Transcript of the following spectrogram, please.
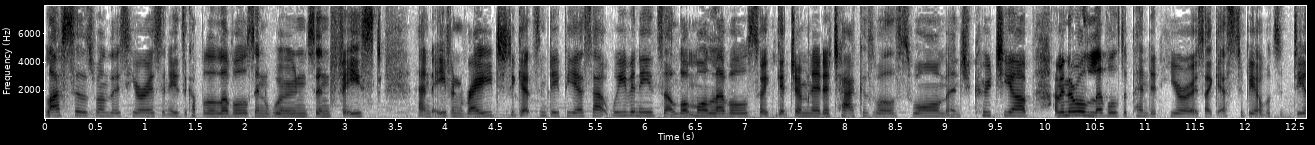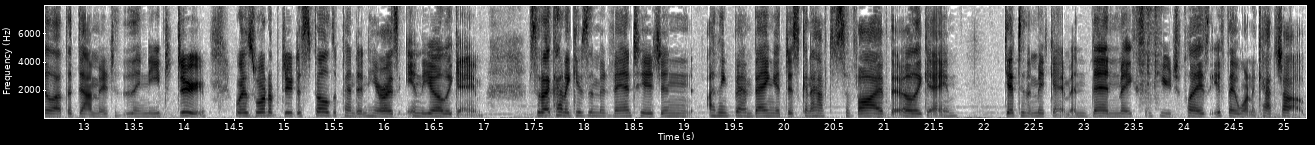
Lifesteal is one of those heroes that needs a couple of levels in Wounds and Feast and even Rage to get some DPS out. Weaver needs a lot more levels so he can get Geminate Attack as well as Swarm and Shukuchi up. I mean, they're all level-dependent heroes, I guess, to be able to deal out the damage that they need to do, whereas what up do to spell-dependent heroes in the early game. So that kind of gives them advantage, and I think Bang Bang are just going to have to survive the early game get to the mid game and then make some huge plays if they want to catch up.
